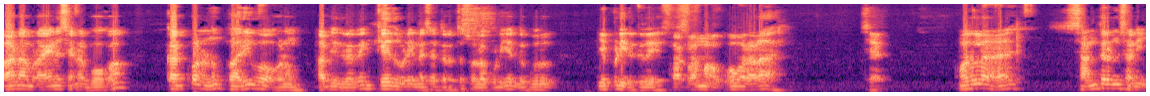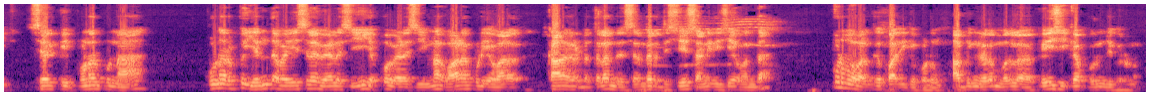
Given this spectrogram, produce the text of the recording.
பாடாமட அயனசேன போகம் கற்பனனும் பரிபோகணும் அப்படிங்கறத கேதுவுடைய நட்சத்திரத்தை சொல்லக்கூடிய இந்த குரு எப்படி இருக்குது? பார்க்கலாமா? ஓவராலா சரி. முதல்ல சந்திரன் சனி சேர்க்கை புணர்ப்புனா புணர்ப்பு எந்த வயசுல வேலை செய்யும் எப்போ வேலை செய்யும்னா வாழக்கூடிய வாழ காலகட்டத்தில் அந்த சந்திர திசையை சனி திசையை வந்தா குடும்ப வாழ்க்கை பாதிக்கப்படும் அப்படிங்கிறத முதல்ல பேசிக்கா புரிஞ்சுக்கிறணும்.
